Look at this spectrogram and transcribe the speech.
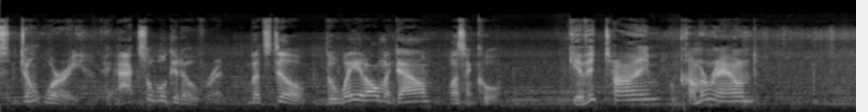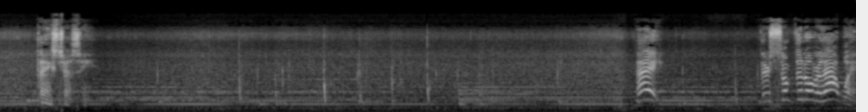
Listen, don't worry. Axel will get over it. But still, the way it all went down wasn't cool. Give it time. He'll come around. Thanks, Jesse. Hey! There's something over that way.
